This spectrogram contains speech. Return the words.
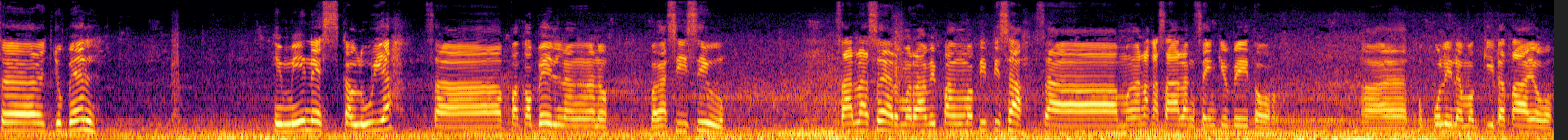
Sir Jubel Jimenez Kaluya sa pagkabel ng ano, mga sisiw. Sana sir, marami pang mapipisa sa mga nakasalang sa incubator. At hopefully na magkita tayo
